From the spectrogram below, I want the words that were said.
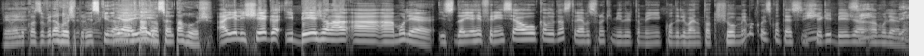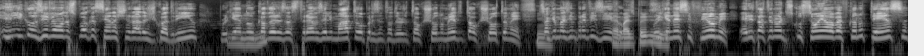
Vermelho com azul vira roxo, por isso que E ali aí, ele tá dançando tá roxo. Aí ele chega e beija lá a, a mulher. Isso daí é referência ao Cavaleiro das Trevas, Frank Miller também. Quando ele vai no talk show, mesma coisa acontece. ele Sim, chega e beija sim. a mulher. lá. E- inclusive, é uma das poucas cenas tiradas de quadrinho, porque Uhum. no Cavaleiros das Trevas ele mata o apresentador do talk show no meio do talk show também. Sim. Só que é mais imprevisível. É mais imprevisível. Porque nesse filme ele tá tendo uma discussão e ela vai ficando tensa.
